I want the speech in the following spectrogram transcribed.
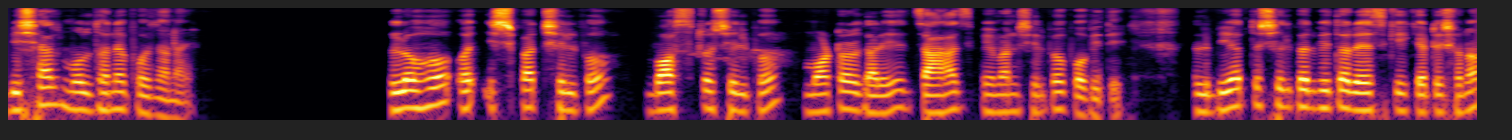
বিশাল মূলধনের প্রয়োজন হয়। লৌহ ও ইস্পাত শিল্প বস্ত্র শিল্প মোটর গাড়ি, জাহাজ, বিমান শিল্প প্রভৃতি। তাহলে বৃহত্তর শিল্পের ভিতরে কি কেটে শোনো।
